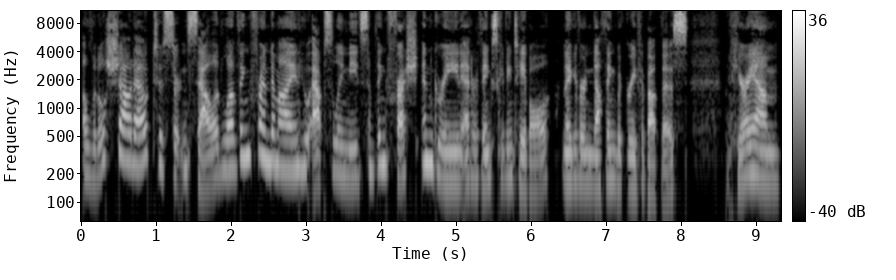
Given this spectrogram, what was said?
A little shout out to a certain salad loving friend of mine who absolutely needs something fresh and green at her Thanksgiving table. And I give her nothing but grief about this. But here I am,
